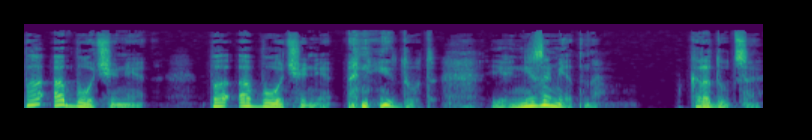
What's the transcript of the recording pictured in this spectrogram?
По обочине, по обочине они идут. Их незаметно крадутся.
